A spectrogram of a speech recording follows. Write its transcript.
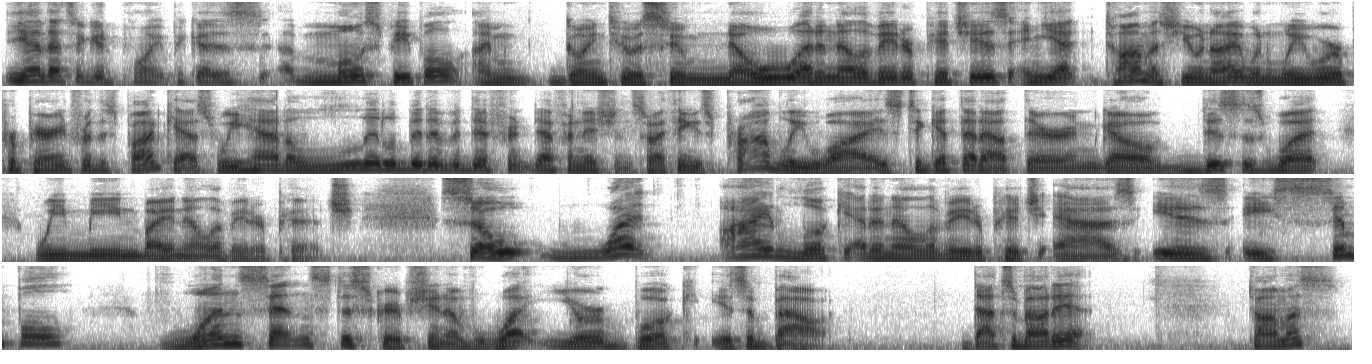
Yeah, that's a good point because uh, most people, I'm going to assume, know what an elevator pitch is. And yet, Thomas, you and I, when we were preparing for this podcast, we had a little bit of a different definition. So I think it's probably wise to get that out there and go, this is what we mean by an elevator pitch. So, what I look at an elevator pitch as is a simple one sentence description of what your book is about. That's about it. Thomas,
